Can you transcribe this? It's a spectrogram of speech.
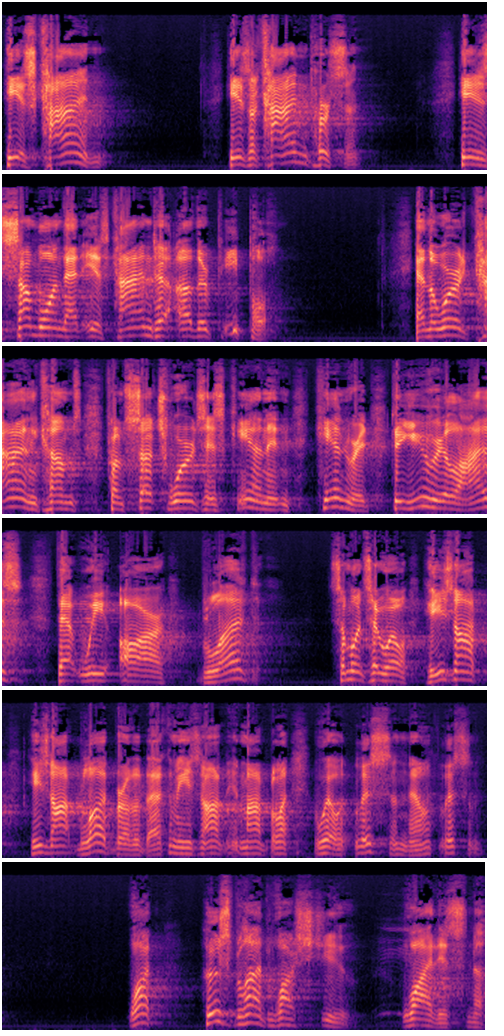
He is kind. He is a kind person. He is someone that is kind to other people. And the word kind comes from such words as kin and kindred. Do you realize that we are blood? Someone said, well, he's not, he's not blood, Brother Beckham. He's not in my blood. Well, listen now, listen. What? Whose blood washed you white as snow?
